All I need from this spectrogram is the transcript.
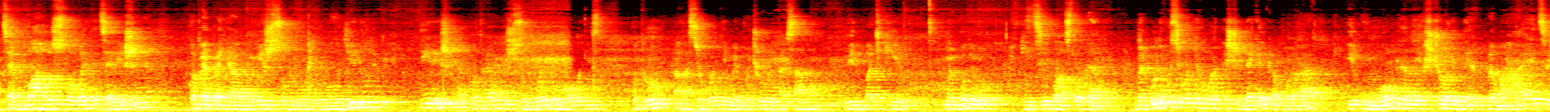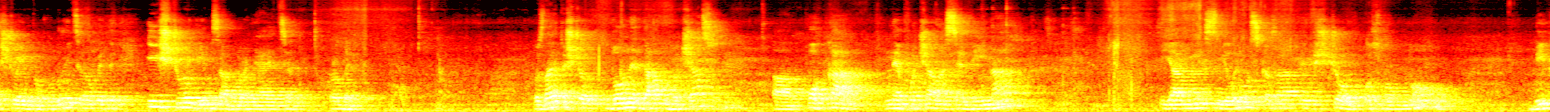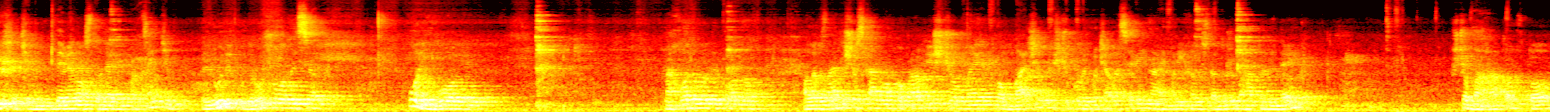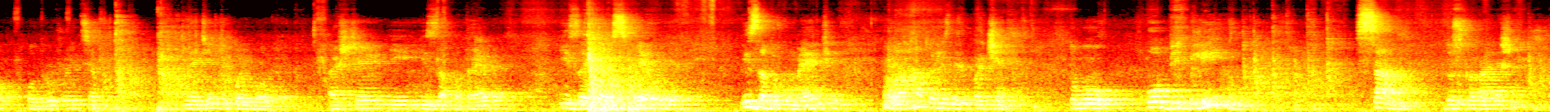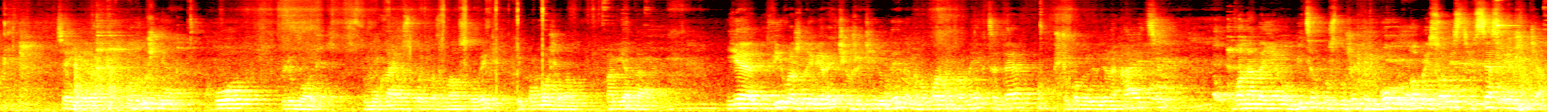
це благословити це рішення, котре прийняли між собою молоді люди, і рішення, котре між собою домовленість, котру сьогодні ми почули так само від батьків. Ми будемо в кінці благословляти. Ми будемо сьогодні говорити ще декілька порад і умов для них, що від них вимагається, що їм пропонується робити, і що їм забороняється робити. Ви знаєте, що до недавнього часу, а, поки не почалася війна, я міг сміливо сказати, що в основному більше, ніж 99% люди одружувалися у Львові, знаходили один одного. Але ви знаєте, що скажемо по правді, що ми побачили, що коли почалася війна і приїхали сюди дуже багато людей, що багато хто одружується не тільки по любові, а ще і із-за потреби, із-за якоїсь вигоди, із-за документів, багато різних причин. Тому по біблійному саме досконаліше це є одруження по любові. Тому Господь вас благословить і поможе вам пам'ятати. Є дві важливі речі в житті людини, ми говоримо про них. Це те, що коли людина кається, вона дає обіцянку служити Богу в добрій совісті все своє життя.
